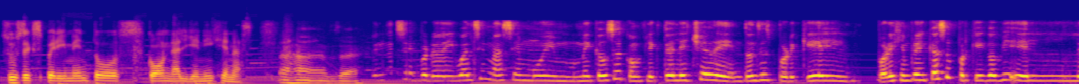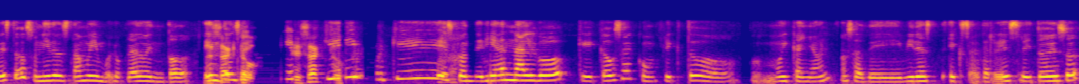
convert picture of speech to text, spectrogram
sus experimentos con alienígenas. Ajá, o sea. No sé, pero igual se me hace muy, me causa conflicto el hecho de entonces por qué el, por ejemplo, en caso porque el, Estados Unidos está muy involucrado en todo. Entonces, Exacto, ¿qué- exacto. qué- ¿por qué esconderían algo que causa conflicto muy cañón? O sea, de vida extraterrestre y todo eso,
